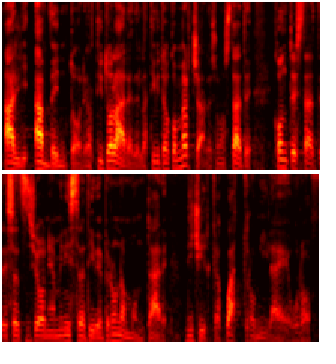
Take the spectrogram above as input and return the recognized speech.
agli avventori. Al titolare dell'attività commerciale sono state contestate sanzioni amministrative per un ammontare di circa 4.000 euro.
